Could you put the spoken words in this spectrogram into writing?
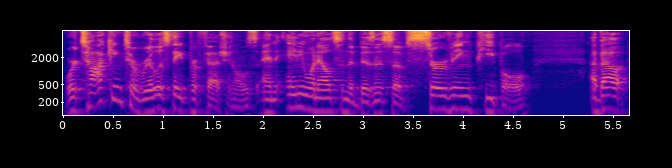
We're talking to real estate professionals and anyone else in the business of serving people about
